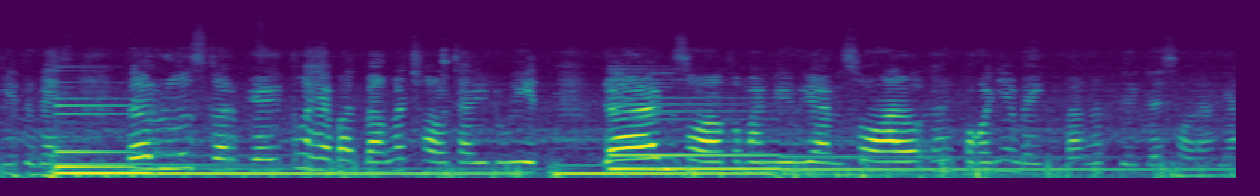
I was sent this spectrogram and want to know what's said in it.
gitu guys. Terus Scorpio itu hebat banget soal cari duit dan soal kemandirian, soal eh, pokoknya baik banget deh guys orangnya.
